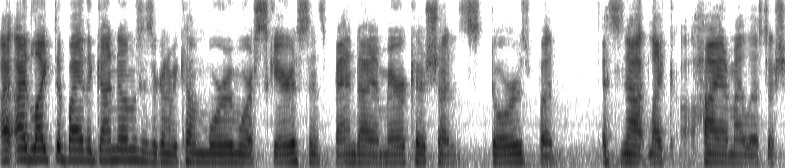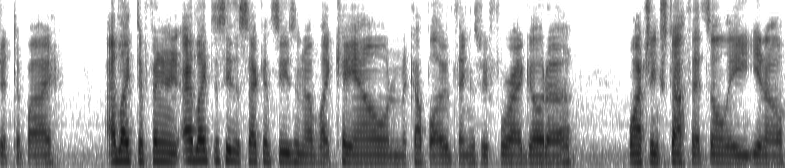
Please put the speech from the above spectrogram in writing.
I, I'd like to buy the Gundams because they're going to become more and more scarce since Bandai America shut its doors, but it's not like high on my list of shit to buy. I'd like to finish. I'd like to see the second season of like KO and a couple other things before I go to watching stuff that's only you know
